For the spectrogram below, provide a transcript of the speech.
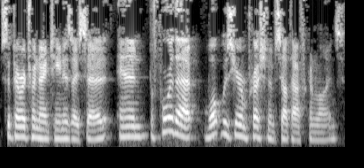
September 2019, as I said. And before that, what was your impression of South African wines?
